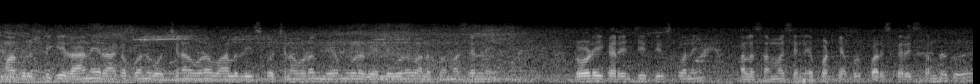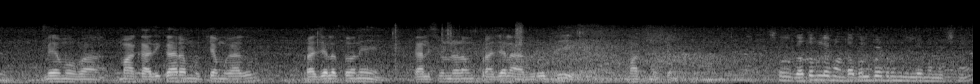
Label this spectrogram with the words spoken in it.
మా దృష్టికి రాని రాకపోని వచ్చినా కూడా వాళ్ళు తీసుకొచ్చినా కూడా మేము కూడా వెళ్ళి కూడా వాళ్ళ సమస్యల్ని క్రోడీకరించి తీసుకొని వాళ్ళ సమస్యలను ఎప్పటికప్పుడు పరిష్కరిస్తాం. మేము మాకు అధికారం ముఖ్యం కాదు. ప్రజలతోనే కలిసి ఉండడం ప్రజల అభివృద్ధి మాకు ముఖ్యం. సో గతంలో ఏమన్నా డబుల్ బెడ్రూమ్ ఇల్లు ఏమన్నా వచ్చినాయి?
